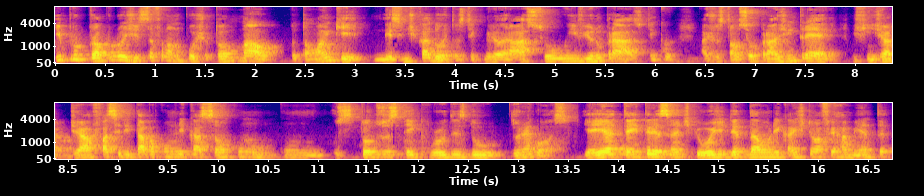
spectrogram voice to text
e para o próprio lojista falando, poxa, eu estou mal. Eu estou mal em quê? Nesse indicador. Então você tem que melhorar seu envio no prazo, tem que ajustar o seu prazo de entrega. Enfim, já, já facilitava a comunicação com, com os, todos os stakeholders do, do negócio. E aí é até interessante que hoje, dentro da Unica, a gente tem uma ferramenta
